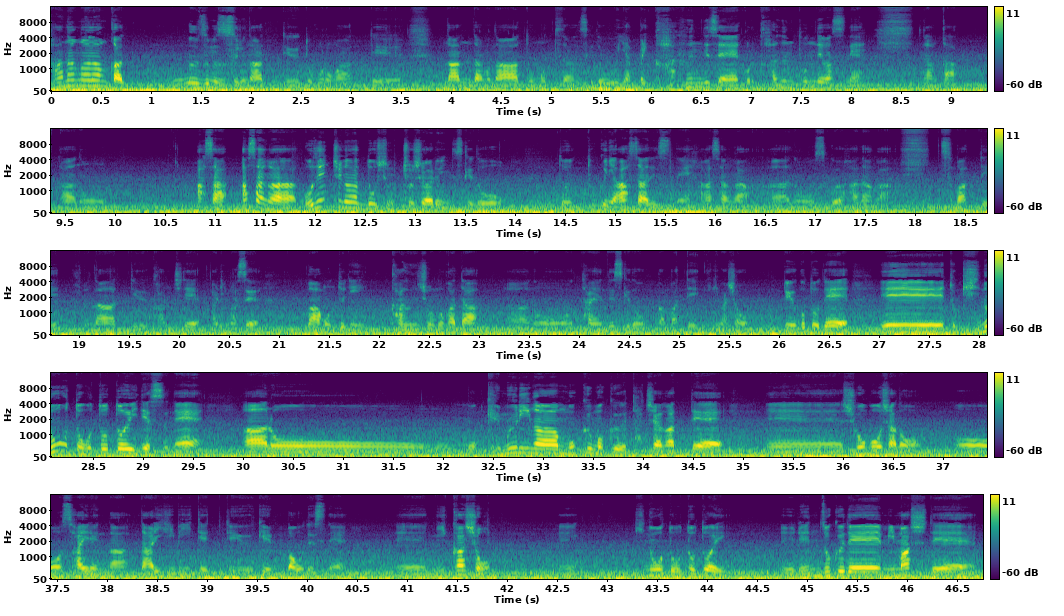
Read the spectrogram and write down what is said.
鼻がなんかムズムズするなっていうところがあって、なんだろうなと思ってたんですけど、やっぱり花粉ですね。これ花粉飛んでますね。なんか、あの朝、朝が、午前中がどうしても調子悪いんですけど、と特に朝ですね、朝が、あの、すごい鼻が詰まっているなっていう感じであります。まあ本当に花粉症の方、あの、大変ですけど、頑張っていきましょう。ということで、えーと、昨日と一昨日ですね、あのもう煙がもくもく立ち上がって、えー消防車のサイレンが鳴り響いてっていう現場をですね、え2箇所、えー昨日と一昨日、え連続で見まして、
